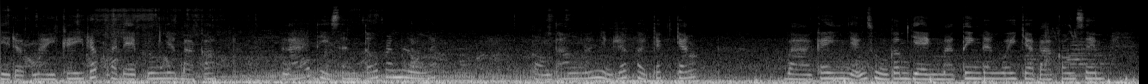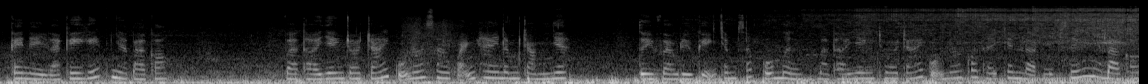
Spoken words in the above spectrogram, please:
về đợt này cây rất là đẹp luôn nha bà con. Lá thì xanh tốt lắm luôn á. Nhãn sùng cơm vàng mà Tiên đang quay cho bà con xem. Cây này là cây ghép nha bà con. Và thời gian cho trái của nó sau khoảng 2 năm trồng nha. Tùy vào điều kiện chăm sóc của mình mà thời gian cho trái của nó có thể chênh lệch một xíu nha bà con.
